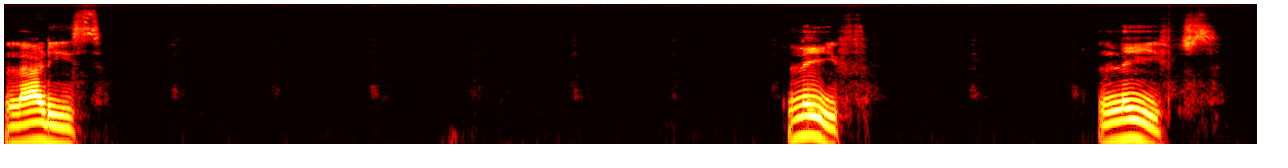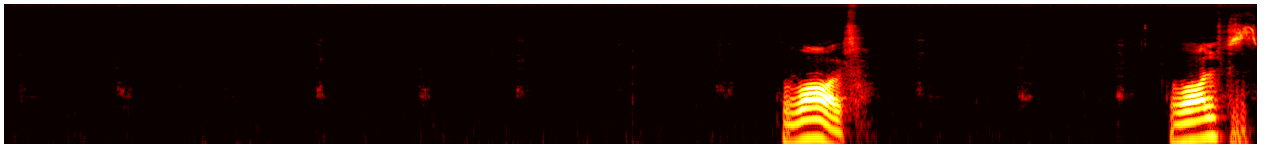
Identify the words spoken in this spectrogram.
ladies leaf leaves wolf wolves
